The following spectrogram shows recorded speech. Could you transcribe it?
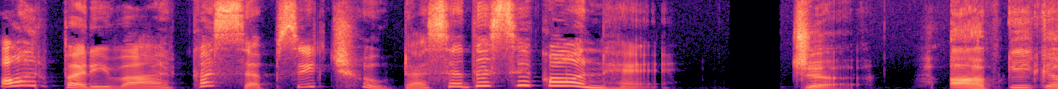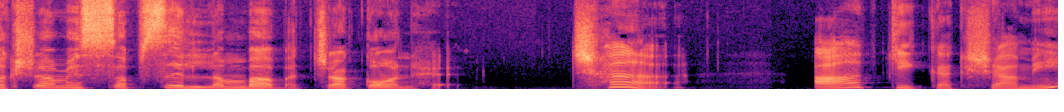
और परिवार का सबसे छोटा सदस्य कौन है? च आपकी कक्षा में सबसे लंबा बच्चा कौन है? छ आपकी कक्षा में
